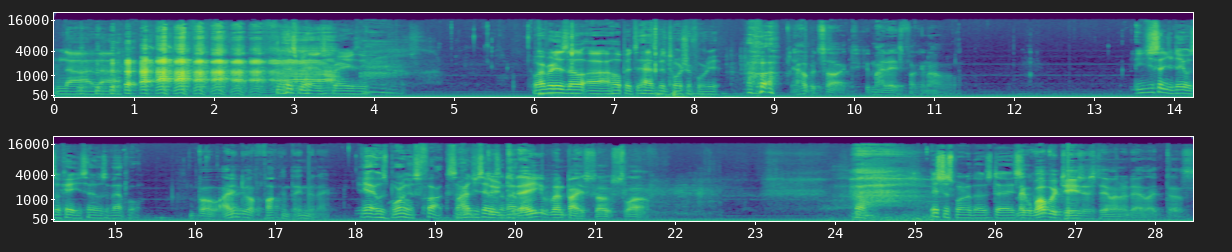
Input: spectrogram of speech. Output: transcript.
Nah, nah. this man is crazy. Whoever it is, though, uh, I hope it has been torture for you. I hope it sucked, because my day is fucking awful. you just said your day was okay. You said it was eventful. Bro, I didn't do a fucking thing today. Yeah, it was boring as fuck. So how'd you say it was Dude, eventful? today went by so slow. It's just one of those days. Like, what would Jesus do on a day like this?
